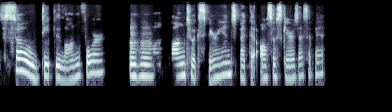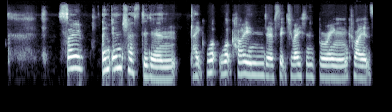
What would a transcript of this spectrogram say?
so deeply long for, Mm-hmm. long to experience, but that also scares us a bit. So I'm interested in like what what kind of situations bring clients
